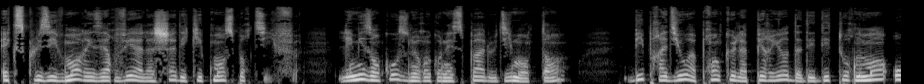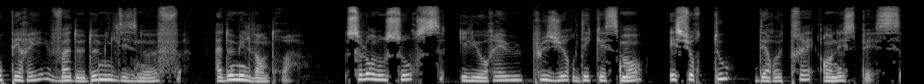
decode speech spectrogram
exclusivement réservés à l'achat d'équipements sportifs. Les mises en cause ne reconnaissent pas le dit montant. BIP Radio apprend que la période des détournements opérés va de 2019 à 2023. Selon nos sources, il y aurait eu plusieurs décaissements et surtout des retraits en espèces.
